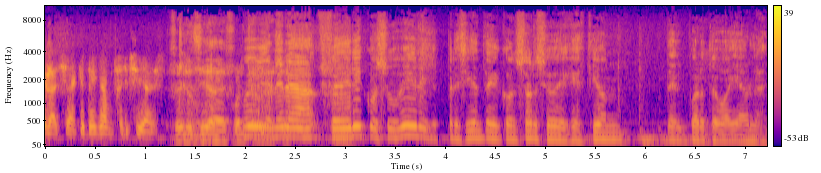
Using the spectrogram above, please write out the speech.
Gracias, que tengan felicidades. Felicidades, Muy bien, era Federico Subir, presidente del Consorcio de Gestión del Puerto de Bahía Blanca.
